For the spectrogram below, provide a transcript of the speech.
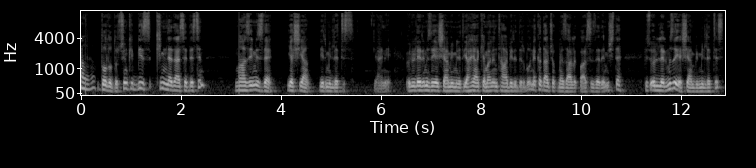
Kalabalık. doludur. Çünkü biz kim ne derse desin mazimizde yaşayan bir milletiz. Yani ölülerimizle yaşayan bir millet. Yahya Kemal'in tabiridir bu. Ne kadar çok mezarlık var sizde demiş de biz ölülerimizle yaşayan bir milletiz.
